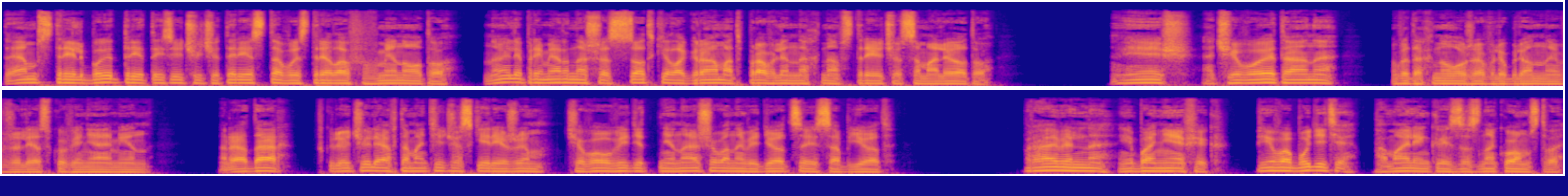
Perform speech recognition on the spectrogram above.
Темп стрельбы 3400 выстрелов в минуту. Ну или примерно 600 килограмм, отправленных навстречу самолету. «Вещь, а чего это она?» — выдохнул уже влюбленный в железку Вениамин. «Радар. Включили автоматический режим. Чего увидит не нашего, наведется и собьет». «Правильно, ибо нефиг. Пиво будете? По маленькой за знакомство».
